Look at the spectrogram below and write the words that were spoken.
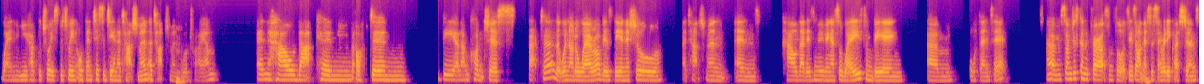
when you have the choice between authenticity and attachment, attachment mm. will triumph, and how that can often be an unconscious factor that we're not aware of is the initial attachment and how that is moving us away from being um, authentic. Um, so I'm just going to throw out some thoughts. These aren't necessarily questions.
